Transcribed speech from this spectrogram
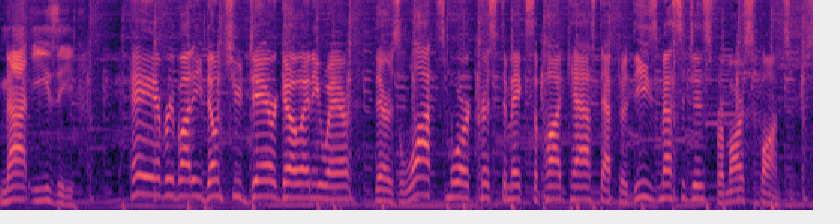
not easy. Hey, everybody, don't you dare go anywhere. There's lots more Chris DeMakes a Podcast after these messages from our sponsors.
